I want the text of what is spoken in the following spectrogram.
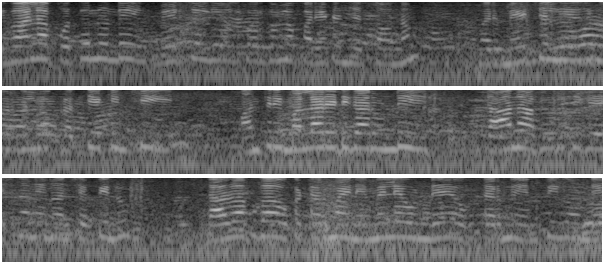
ఇవాళ పొద్దున్న నుండి మేడ్చల్ నియోజకవర్గంలో పర్యటన చేస్తూ ఉన్నాం. మరి మేడ్చల్ నియోజకవర్గంలో ప్రత్యేకించి మంత్రి మల్లారెడ్డి గారు ఉండి చాలా అభివృద్ధి చేసిన నేను అని చెప్పిండ్రు. దాదాపుగా ఒక టర్మ్ ఆయన ఎమ్మెల్యే ఉండే ఒక టర్మ్ ఎంపీగా ఉండే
